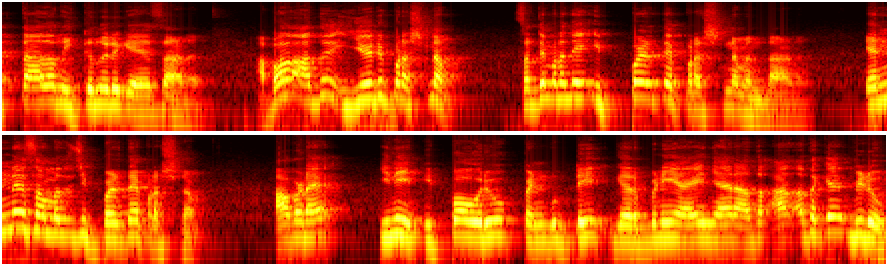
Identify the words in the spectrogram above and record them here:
എത്താതെ നിൽക്കുന്ന ഒരു കേസാണ്. അപ്പോൾ അത് ഈ ഒരു പ്രശ്നം സത്യം പറഞ്ഞാൽ ഇപ്പോഴത്തെ പ്രശ്നം എന്താണ്? എന്നെ സംബന്ധിച്ച് ഇപ്പോഴത്തെ പ്രശ്നം. അവിടെ ഇനി ഇപ്പോൾ ഒരു പെൺകുട്ടി ഗർഭിണിയായി ഞാൻ അത് അതൊക്കെ വിടും.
